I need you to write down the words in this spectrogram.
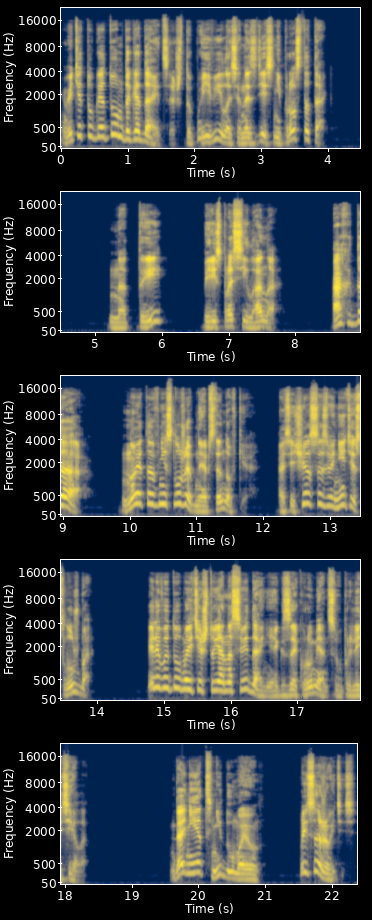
ведь и тугодум догадается, что появилась она здесь не просто так. «На ты?» – переспросила она. «Ах да, но это в неслужебной обстановке». А сейчас, извините, служба. Или вы думаете, что я на свидание к зэку Румянцеву прилетела? Да нет, не думаю. Присаживайтесь.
